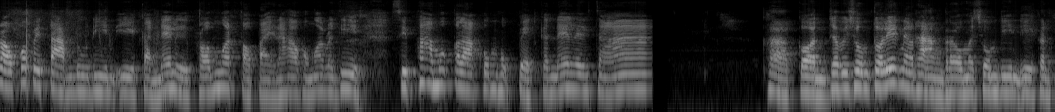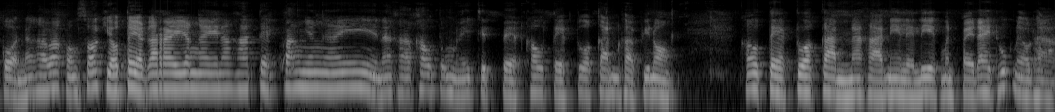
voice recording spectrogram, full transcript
เราก็ไปตามดู DNA กันได้เลย พร้อมงวดต่อไปนะคะ ของงวดวันที่ 15 มกราคม 68 กันได้เลยจ้าค่ะก่อนจะไปชมตัวเลขแนวทางเรามาชมดีเอกันก่อนนะคะ ว่าของซอเขียวแตกอะไรยังไงนะคะ แตกปังยังไงนะคะ เข้าตรงไหนเจ็ดแปดเข้าแตกตัวกันค่ะพี่น้อง เข้าแตกตัวกันนะคะ นี่แหละเลขมันไปได้ทุกแนวทาง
